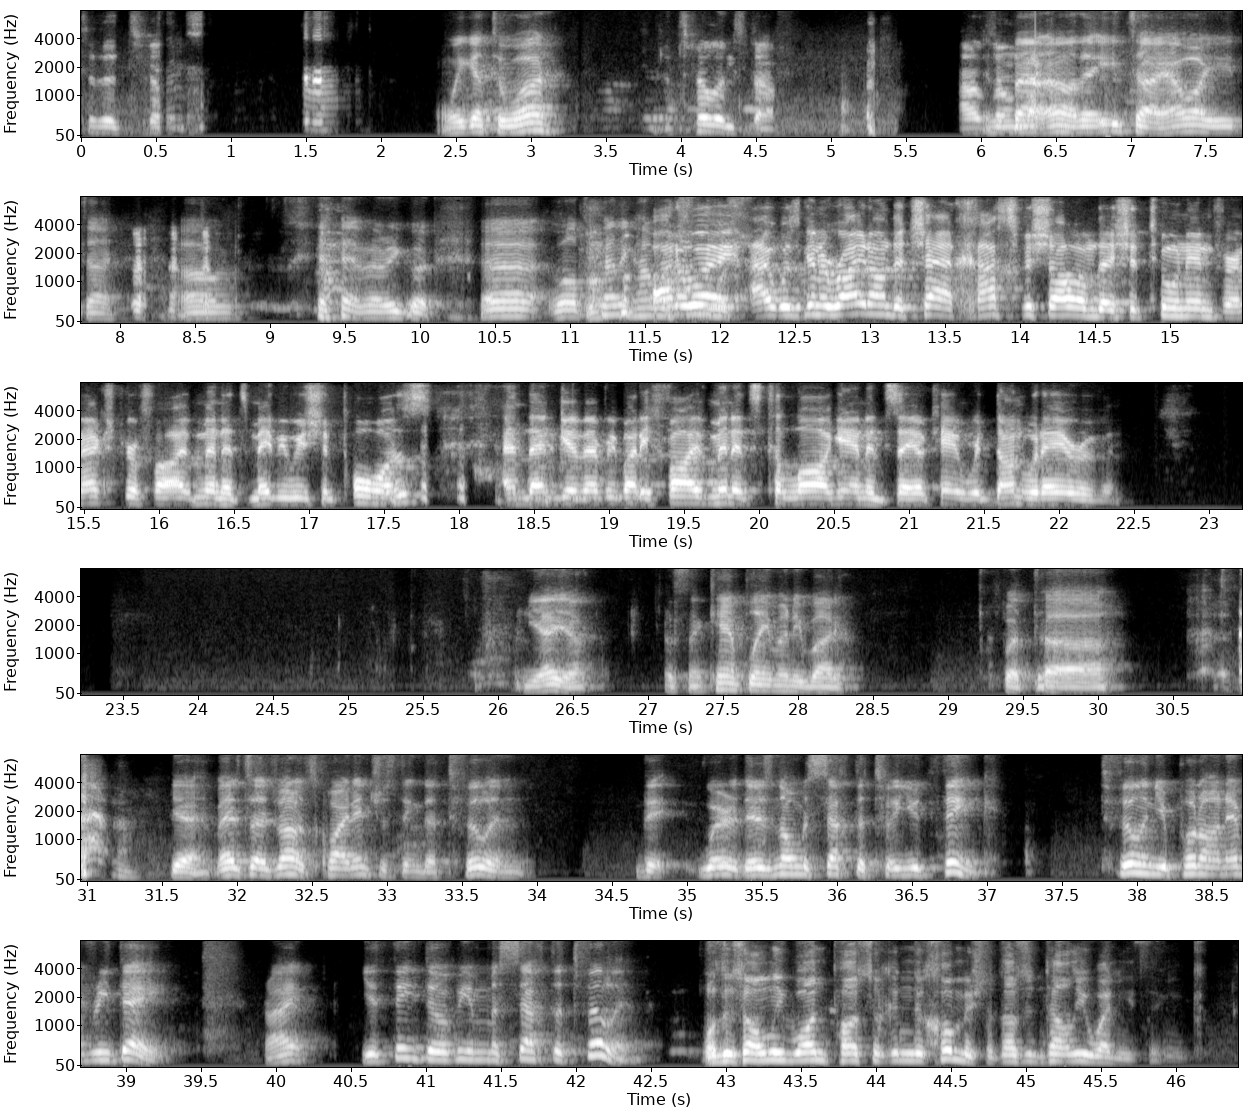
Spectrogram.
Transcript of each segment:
to the tefillin, We get to what? the tefillin stuff. I'll It's about oh the Itai. How are you, Itai? Um, very good. Uh, well, depending how By much the way, more- I was going to write on the chat, Chas v'shalom, they should tune in for an extra five minutes. Maybe we should pause and then give everybody five minutes to log in and say, okay, we're done with Eruvin. Yeah, yeah. Listen, I can't blame anybody. But uh yeah, but it's, well, it's quite interesting that tefillin, the, where there's no tefillin, you'd think tefillin you put on every day, right? You'd think there would be a masechta tefillin. Well, there's only one pasuk in the Chumash that doesn't tell you anything.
